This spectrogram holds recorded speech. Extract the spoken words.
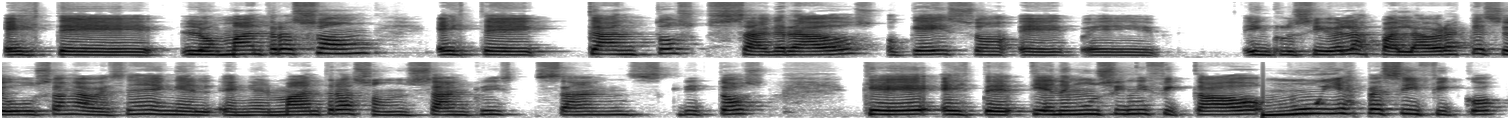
Este, los mantras son este, cantos sagrados, ¿ok? Son, eh, eh, inclusive las palabras que se usan a veces en el, en el mantra son sánscritos que este, tienen un significado muy específico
